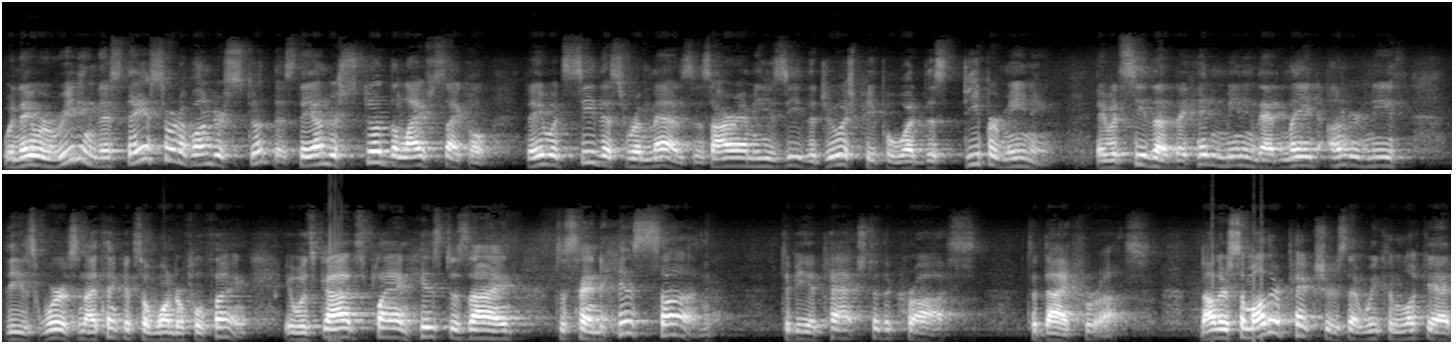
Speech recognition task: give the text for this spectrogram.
when they were reading this, they sort of understood this. They understood the life cycle. They would see this remez, this R M E Z, the Jewish people would, this deeper meaning. They would see the, the hidden meaning that laid underneath these words. And I think it's a wonderful thing. It was God's plan, His design, to send His Son to be attached to the cross to die for us. Now, there's some other pictures that we can look at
